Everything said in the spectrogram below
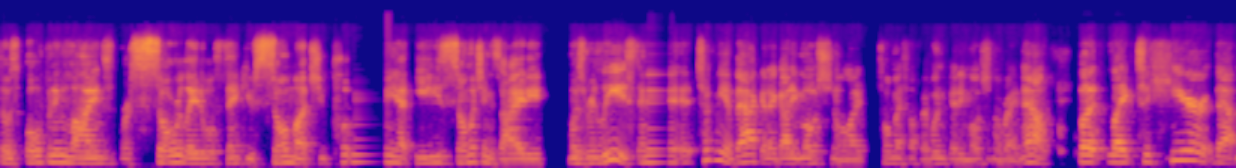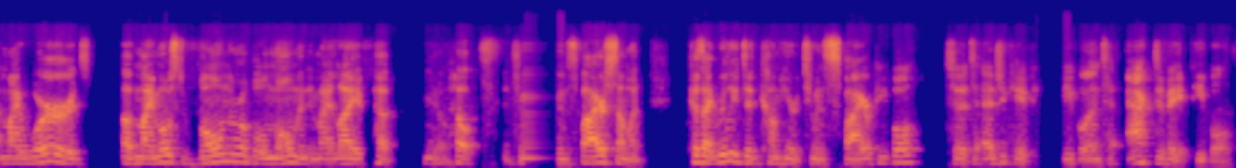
those opening lines were so relatable. Thank you so much. You put me at ease. So much anxiety was released. And it, it, took me aback and I got emotional. I told myself I wouldn't get emotional right now. But like to hear that my words of my most vulnerable moment in my life have, you know, helped to inspire someone. Because I really did come here to inspire people, to, to educate people, and to activate people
